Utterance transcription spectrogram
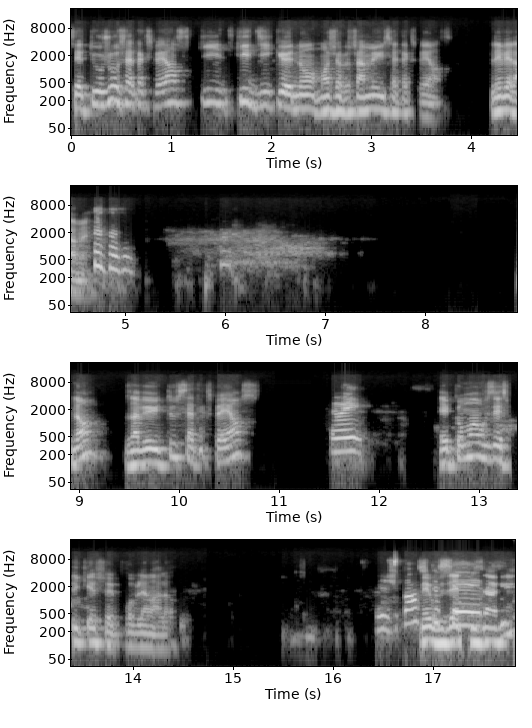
c'est toujours cette expérience. Qui, qui dit que non, moi, je n'ai jamais eu cette expérience? Levez la main. non? Vous avez eu tous cette expérience? Oui. Et comment vous expliquez ce problème alors? Je pense Mais que vous êtes vis-à-vis,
